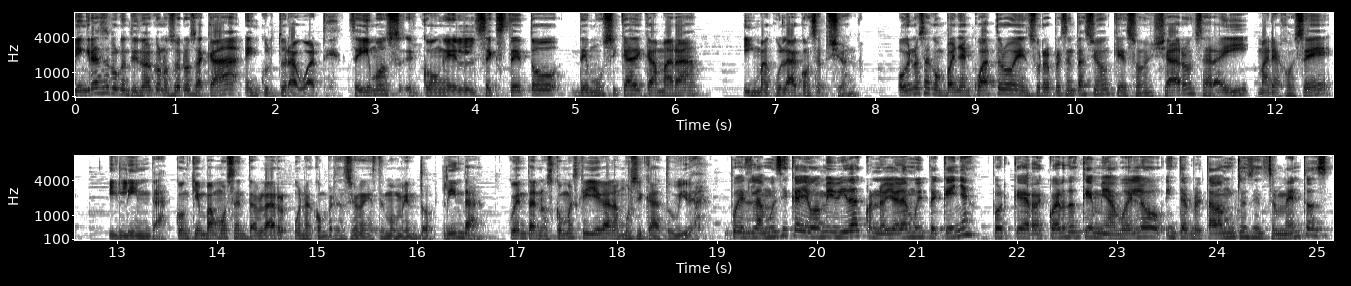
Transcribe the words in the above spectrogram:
Bien, gracias por continuar con nosotros acá en Cultura Guate. Seguimos eh, con el sexteto de música de cámara Inmaculada Concepción. Hoy nos acompañan cuatro en su representación que son Sharon, Saraí, María José y Linda, con quien vamos a entablar una conversación en este momento. Linda, cuéntanos, ¿cómo es que llega la música a tu vida? Pues la música llegó a mi vida cuando yo era muy pequeña, porque recuerdo que mi abuelo interpretaba muchos instrumentos.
